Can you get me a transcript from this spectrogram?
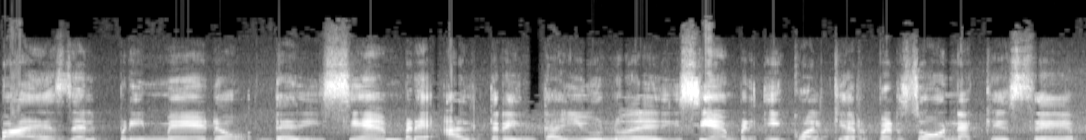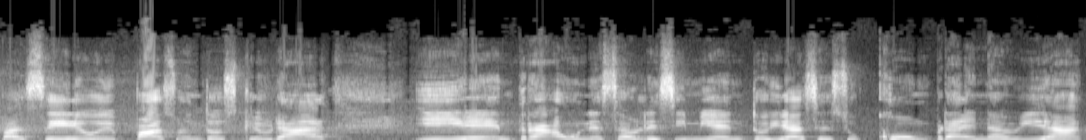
Va desde el primero de diciembre al 31 de diciembre y cualquier persona que esté de paseo, de paso en Dos Quebradas y entra a un establecimiento y hace su compra de Navidad,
